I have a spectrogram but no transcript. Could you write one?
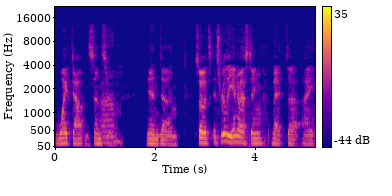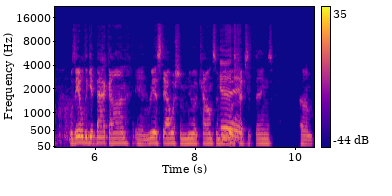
wiped out and censored. Wow. and um, so it's it's really interesting that uh, I was able to get back on and reestablish some new accounts and do those types of things. Um,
